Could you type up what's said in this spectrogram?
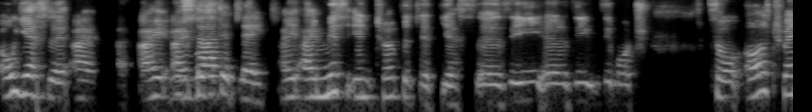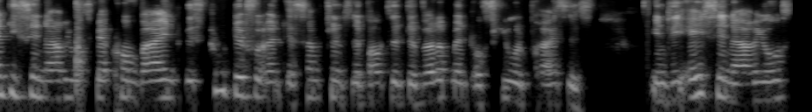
oh yes, I I I started was, late. I, I misinterpreted. Yes, the the the watch. So all 20 scenarios were combined with two different assumptions about the development of fuel prices. In the A scenarios,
